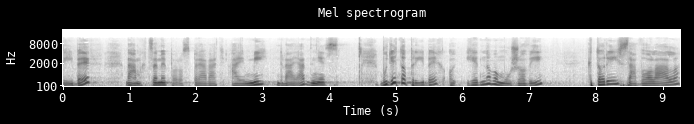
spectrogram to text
príbeh vám chceme porozprávať aj my dvaja dnes. Bude to príbeh o jednom mužovi, ktorý sa volal...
